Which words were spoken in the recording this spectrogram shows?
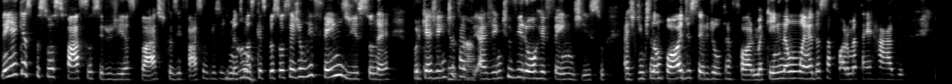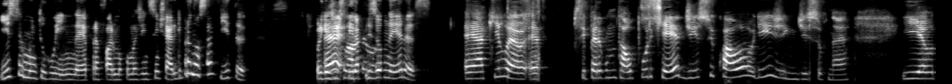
nem é que as pessoas façam cirurgias plásticas e façam procedimentos, não. mas que as pessoas sejam reféns disso, né? Porque a gente, tá, a gente virou refém disso. A gente não pode ser de outra forma. Quem não é dessa forma tá errado. Isso é muito ruim, né? Pra forma como a gente se enxerga e pra nossa vida. Porque é, a gente vira claro. prisioneiras. É aquilo, é, é se perguntar o porquê disso e qual a origem disso, né? E eu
